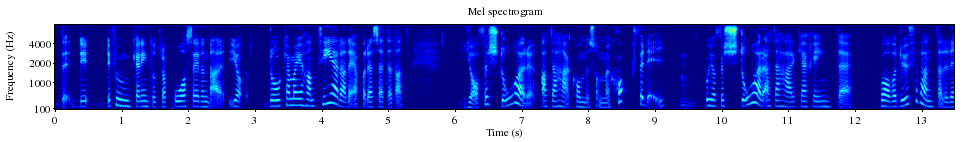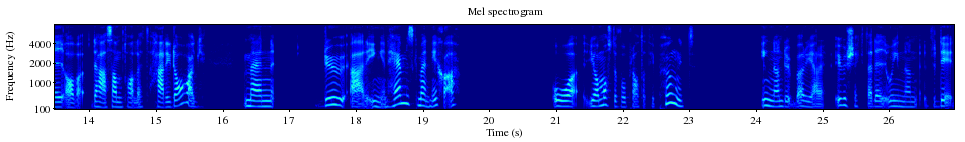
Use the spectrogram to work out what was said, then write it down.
det, det, det funkar inte att dra på sig den där. Ja, då kan man ju hantera det på det sättet att jag förstår att det här kommer som en chock för dig. Mm. Och jag förstår att det här kanske inte var vad du förväntade dig av det här samtalet här idag. Men du är ingen hemsk människa. Och jag måste få prata till punkt innan du börjar ursäkta dig och innan... För det,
